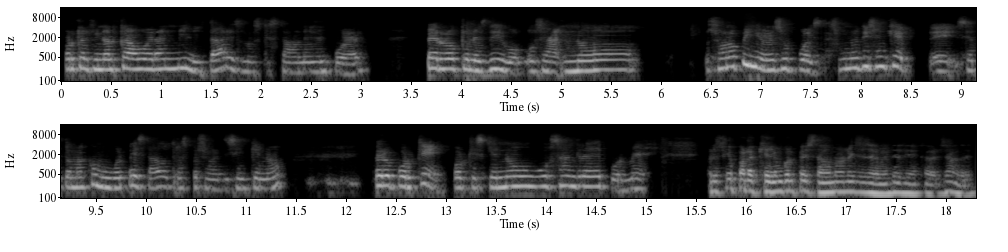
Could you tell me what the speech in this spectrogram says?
porque al fin y al cabo eran militares los que estaban en el poder. Pero lo que les digo, o sea, no son opiniones opuestas. Unos dicen que eh, se toma como un golpe de Estado, otras personas dicen que no. ¿Pero por qué? Porque es que no hubo sangre de por medio. Pero es que para que haya un golpe de Estado no necesariamente tiene que haber sangre.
